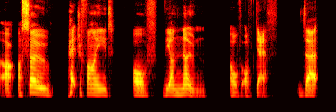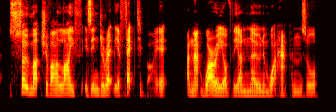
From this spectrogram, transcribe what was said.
are, are so petrified of the unknown of, of death that so much of our life is indirectly affected by it and that worry of the unknown and what happens or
